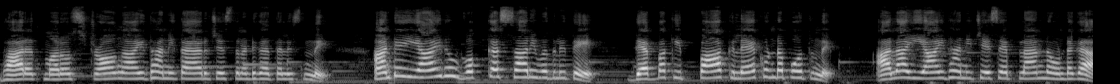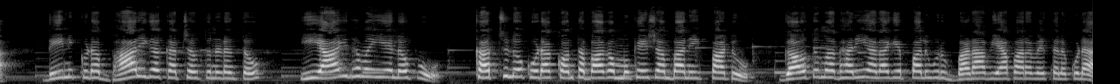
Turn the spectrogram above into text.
భారత్ మరో స్ట్రాంగ్ ఆయుధాన్ని తయారు చేస్తున్నట్టుగా తెలిసింది. అంటే ఈ ఆయుధం ఒక్కసారి వదిలితే దెబ్బకి పాక్ లేకుండా పోతుంది. అలా ఈ ఆయుధాన్ని చేసే ప్లాన్లో ఉండగా దీనికి కూడా భారీగా ఖర్చు అవుతుండడంతో ఈ ఆయుధమయ్యేలోపు ఖర్చులో కూడా కొంత భాగం ముఖేష్ అంబానీ పాటు గౌతమ్ అదానీ అలాగే పలువురు బడా వ్యాపారవేత్తలు కూడా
